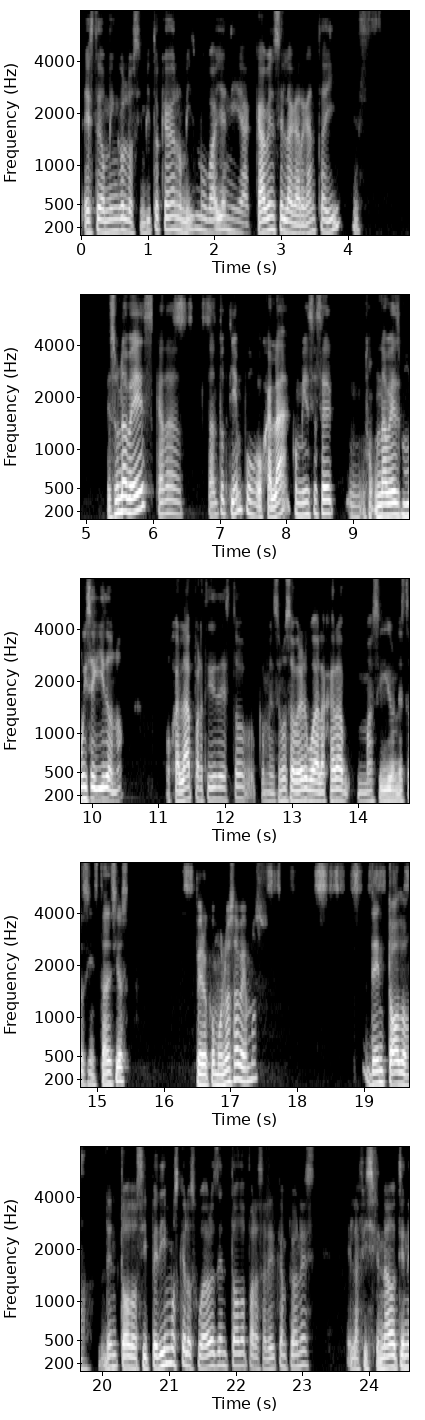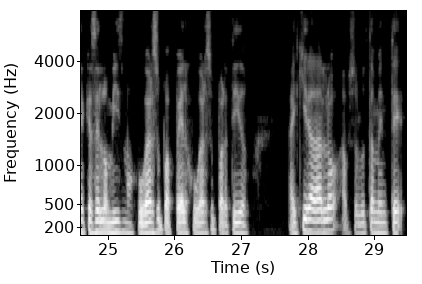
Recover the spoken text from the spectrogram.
Este domingo los invito a que hagan lo mismo, vayan y acábense la garganta ahí. Es, es una vez cada tanto tiempo. Ojalá comience a ser una vez muy seguido, ¿no? Ojalá a partir de esto comencemos a ver Guadalajara más seguido en estas instancias. Pero como no sabemos, den todo, den todo. Si pedimos que los jugadores den todo para salir campeones, el aficionado tiene que hacer lo mismo, jugar su papel, jugar su partido. Hay que ir a darlo absolutamente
